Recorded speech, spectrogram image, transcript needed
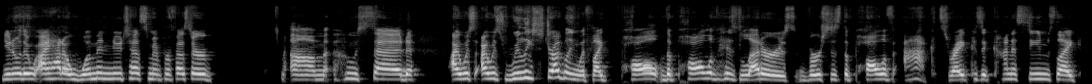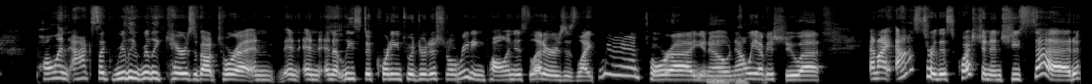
you know there, i had a woman new testament professor um, who said I was I was really struggling with like Paul the Paul of his letters versus the Paul of Acts, right? Because it kind of seems like Paul in Acts like really really cares about Torah, and and and and at least according to a traditional reading, Paul in his letters is like Torah, you know. Mm-hmm. Now we have Yeshua, and I asked her this question, and she said,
